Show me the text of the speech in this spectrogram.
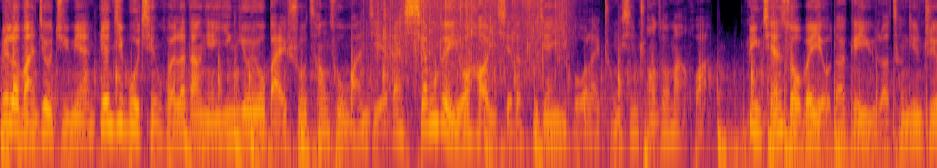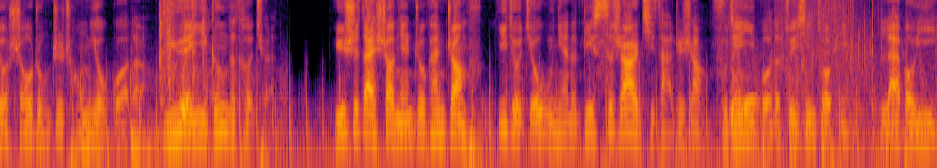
为了挽救局面，编辑部请回了当年因《悠悠白书》仓促完结但相对友好一些的富坚义博来重新创作漫画，并前所未有的给予了曾经只有手冢治虫有过的一月一更的特权。于是，在少年周刊 Jump 一九九五年的第四十二期杂志上，富坚义博的最新作品《Level E》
